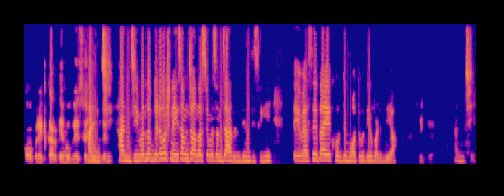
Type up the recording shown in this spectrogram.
ਕੋਆਪਰੇਟ ਕਰਦੇ ਹੋਗੇ ਸਹਿਯੋਗ ਹਾਂਜੀ ਦੇ ਹਾਂਜੀ ਮਤਲਬ ਜਿਹੜਾ ਕੁਝ ਨਹੀਂ ਸਮਝ ਆਉਂਦਾ ਸੀ ਮੈਂ ਸਮਝਾ ਦਿੰਦੀ ਹੁੰਦੀ ਸੀਗੀ। ਤੇ ਵੈਸੇ ਤਾਂ ਇਹ ਖੁਦ ਹੀ ਬਹੁਤ ਵਧੀਆ ਪੜ੍ਹਦੀ ਆ। ਠੀਕ ਹੈ ਹਾਂਜੀ।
